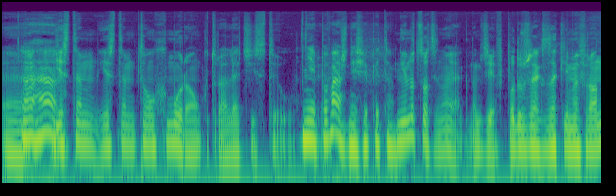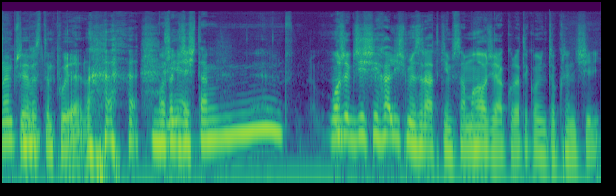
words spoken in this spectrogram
E, Aha. Jestem, jestem tą chmurą, która leci z tyłu. Nie, poważnie się pytam. Nie, no co ty, no jak, no gdzie? W podróżach z Zakiem Efronem, czy ja no. występuję? Może gdzieś tam... Może gdzieś jechaliśmy z Radkiem w samochodzie, akurat jak oni to kręcili.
